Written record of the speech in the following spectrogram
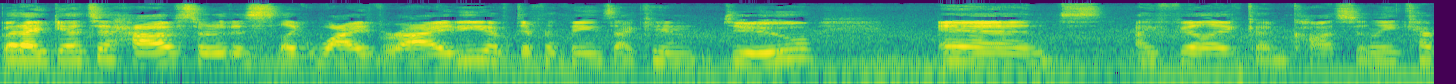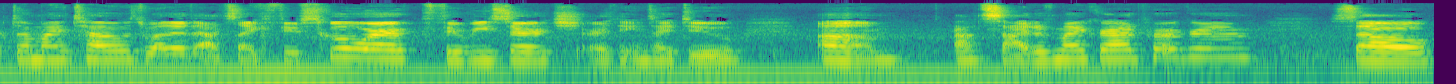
but I get to have sort of this like wide variety of different things I can do and I feel like I'm constantly kept on my toes, whether that's like through schoolwork, through research, or things I do um, outside of my grad program. So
